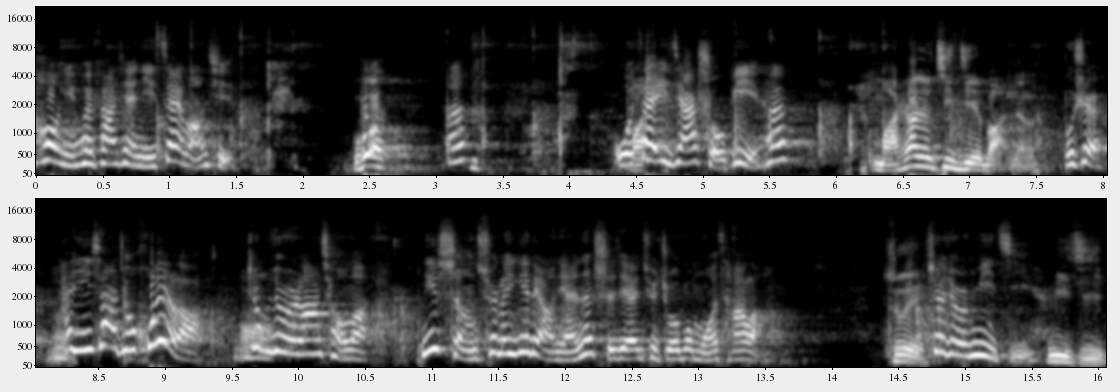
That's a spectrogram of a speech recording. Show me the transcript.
后你会发现，你再往起，我啊，我再一夹手臂哈。马上就进阶版的了。不是，他一下就会了，这不就是拉球吗？你省去了一两年的时间去琢磨摩擦了，对，这就是秘籍。秘籍。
